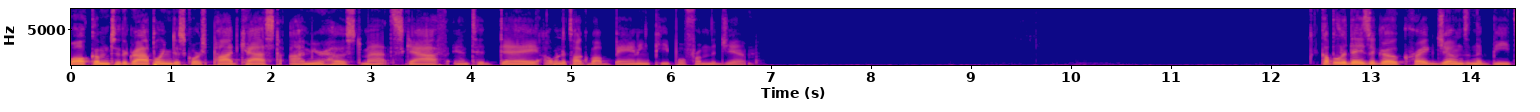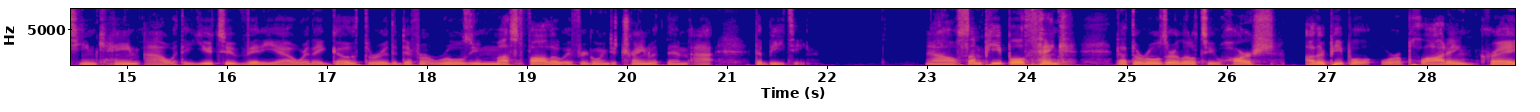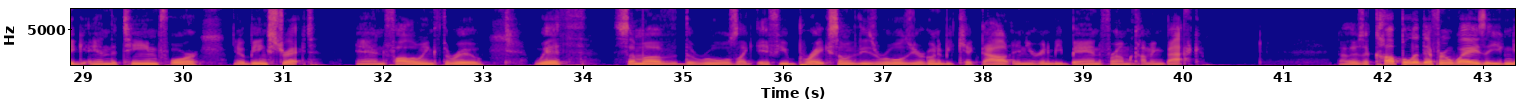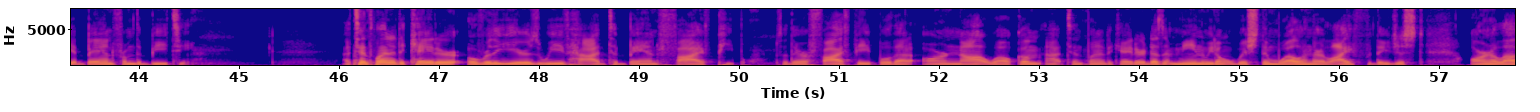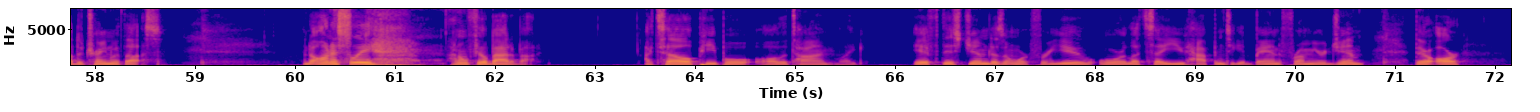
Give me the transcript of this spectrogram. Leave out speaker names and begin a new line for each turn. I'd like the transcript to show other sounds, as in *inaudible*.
Welcome to the Grappling Discourse Podcast. I'm your host, Matt Scaff, and today I want to talk about banning people from the gym. A couple of days ago, Craig Jones and the B team came out with a YouTube video where they go through the different rules you must follow if you're going to train with them at the B team. Now, some people *laughs* think that the rules are a little too harsh other people were applauding Craig and the team for you know being strict and following through with some of the rules. Like if you break some of these rules, you're going to be kicked out and you're going to be banned from coming back. Now there's a couple of different ways that you can get banned from the B team. At 10th Planet Decatur, over the years, we've had to ban five people. So there are five people that are not welcome at 10th Planet Decatur. It doesn't mean we don't wish them well in their life. They just aren't allowed to train with us. And honestly, *sighs* I don't feel bad about it. I tell people all the time like if this gym doesn't work for you or let's say you happen to get banned from your gym, there are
